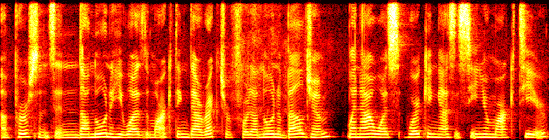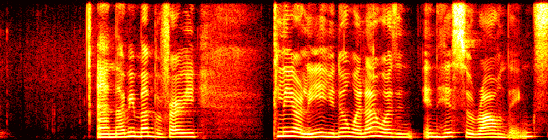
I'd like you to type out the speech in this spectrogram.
uh, persons in Danone. He was the marketing director for Danone Belgium when I was working as a senior marketeer. And I remember very clearly, you know, when I was in, in his surroundings,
